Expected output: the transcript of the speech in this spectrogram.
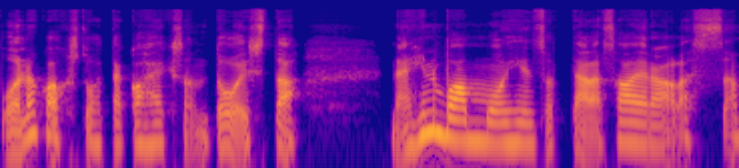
vuonna 2018 näihin vammoihinsa täällä sairaalassa.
